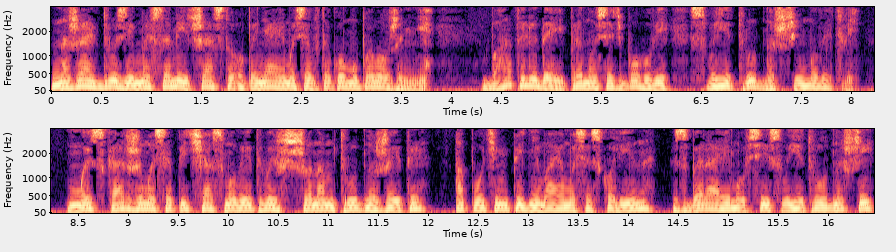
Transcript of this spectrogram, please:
На жаль, друзі, ми самі часто опиняємося в такому положенні. Багато людей приносять Богові свої труднощі в молитві. Ми скаржимося під час молитви, що нам трудно жити, а потім піднімаємося з колін, збираємо всі свої труднощі,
